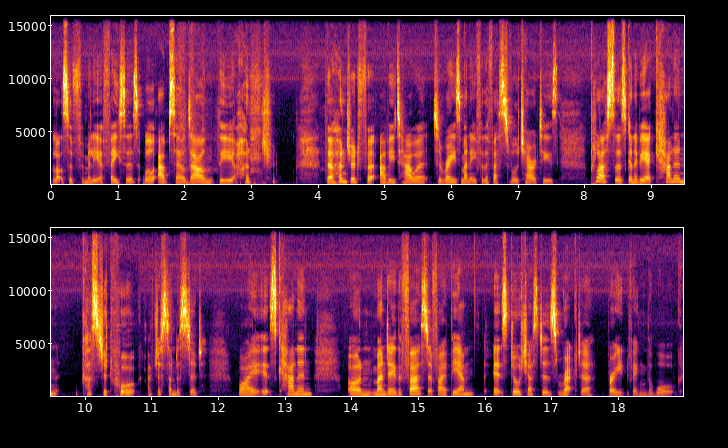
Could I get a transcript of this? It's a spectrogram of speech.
lots of familiar faces, will abseil down the hundred, the hundred foot Abbey Tower to raise money for the festival charities. Plus, there's going to be a cannon custard walk. I've just understood why it's canon on Monday the first at five pm. It's Dorchester's rector braving the walk.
